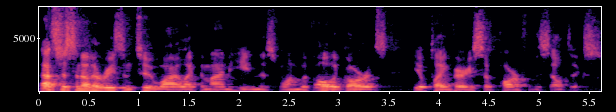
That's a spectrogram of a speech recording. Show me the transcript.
that's just another reason, too, why I like the Miami Heat in this one with all the guards you know, playing very subpar for the Celtics.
